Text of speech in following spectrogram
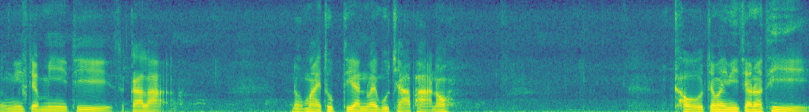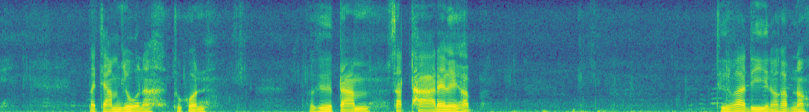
ตรงนี้จะมีที่สกการะดอกไม้ทุบเทียนไว้บูชาพระเนาะเขาจะไม่มีเจ้าหน้าที่ประจำอยู่นะทุกคนก็คือตามศรัทธาได้เลยครับ ถือว่าดีเนาะครับเนาะ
